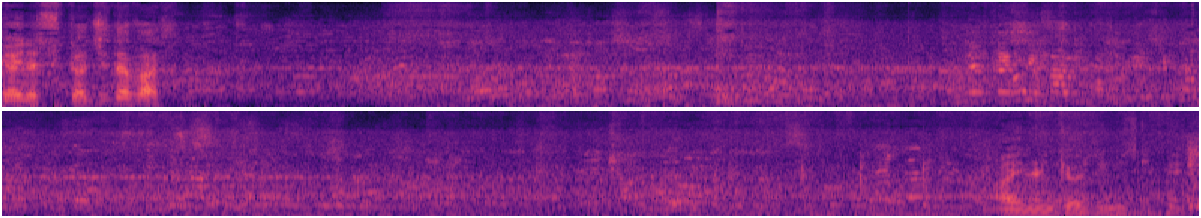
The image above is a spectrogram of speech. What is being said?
yayla sütlacı da var. Aynen gördüğünüz gibi.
